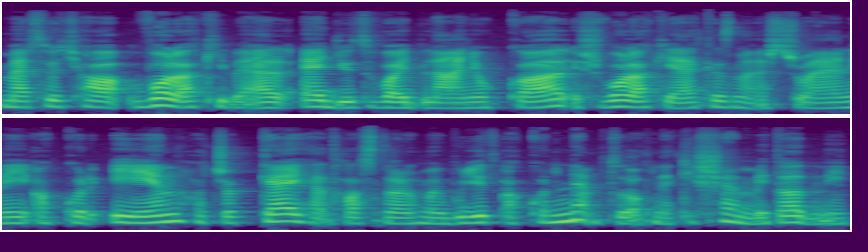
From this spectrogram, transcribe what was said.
mert hogyha valakivel együtt vagy lányokkal, és valaki elkezd menstruálni, akkor én, ha csak kejhet használok meg bugyit, akkor nem tudok neki semmit adni.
